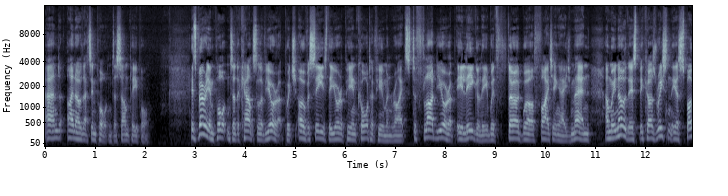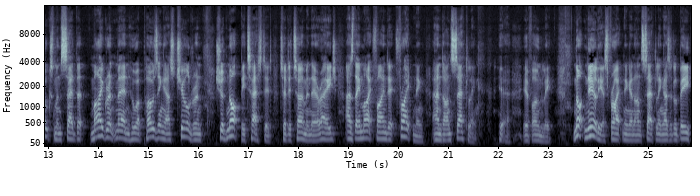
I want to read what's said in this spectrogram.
and I know that's important to some people. It's very important to the Council of Europe, which oversees the European Court of Human Rights, to flood Europe illegally with third world fighting age men. And we know this because recently a spokesman said that migrant men who are posing as children should not be tested to determine their age, as they might find it frightening and unsettling. Yeah, if only. Not nearly as frightening and unsettling as it'll be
